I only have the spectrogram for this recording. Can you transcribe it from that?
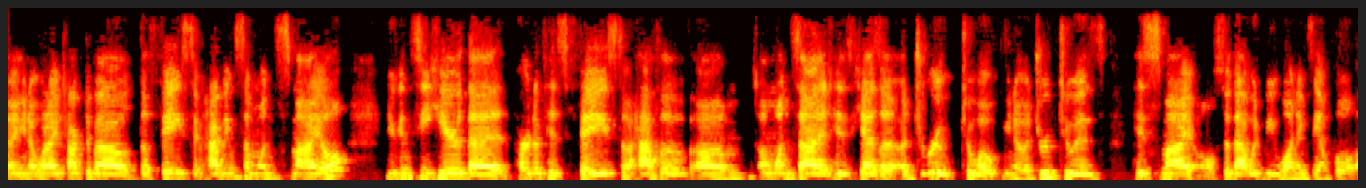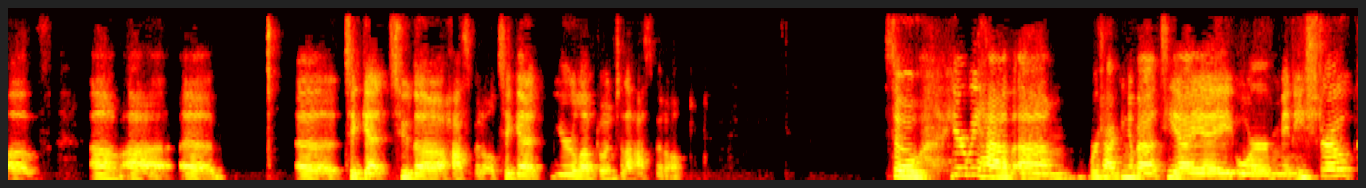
uh, you know, when I talked about the face and having someone smile, you can see here that part of his face, so half of um, on one side, his he has a, a, droop to what you know, a droop to his his smile. So that would be one example of um, uh, uh, uh, to get to the hospital, to get your loved one to the hospital. So here we have, um, we're talking about TIA or mini stroke.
